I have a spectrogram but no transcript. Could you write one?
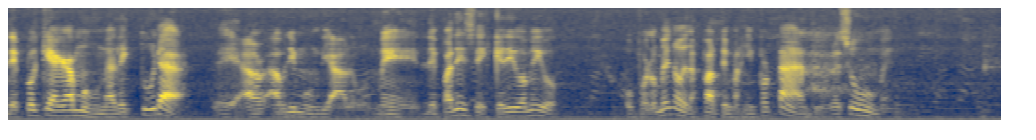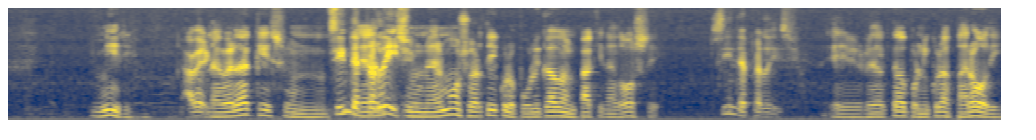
después que hagamos una lectura, eh, abrimos un diálogo. ¿Me, ¿Le parece, querido amigo? O por lo menos de las partes más importantes, un resumen. Mire, A ver, la verdad que es un, Sin desperdicio. un hermoso artículo publicado en página 12, sin desperdicio. eh, redactado por Nicolás Parodi,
